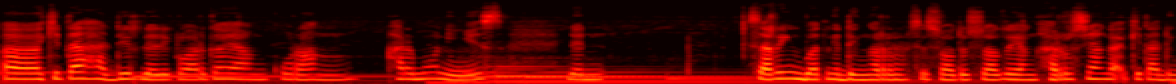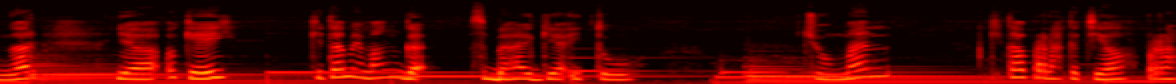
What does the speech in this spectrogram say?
uh, kita hadir dari keluarga yang kurang harmonis dan sering buat ngedenger sesuatu-sesuatu yang harusnya nggak kita dengar ya oke okay, kita memang nggak sebahagia itu. Cuman kita pernah kecil pernah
